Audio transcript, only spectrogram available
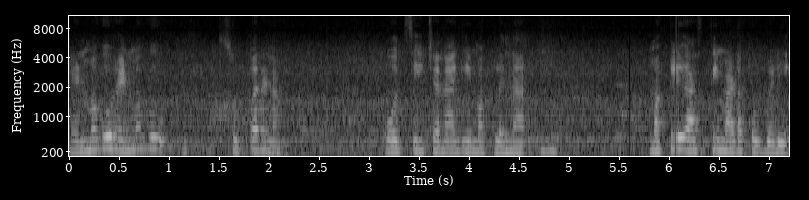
ಹೆಣ್ಮಗು ಹೆಣ್ಮಗು. ಸೂಪರ್ ಅಣ್ಣ. ಓದಿಸಿ ಚೆನ್ನಾಗಿ ಮಕ್ಕಳನ್ನ ಮಕ್ಕಳಿಗೆ ಆಸ್ತಿ ಮಾಡೋಕ್ಕೆ ಹೋಗ್ಬೇಡಿ.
